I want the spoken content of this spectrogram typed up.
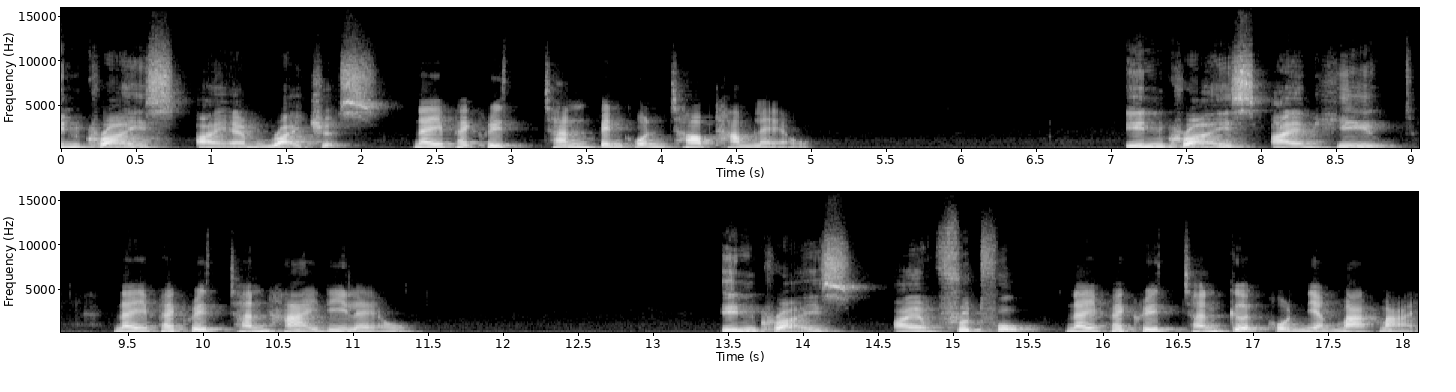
In Christ, I am righteous. ในพระคริสต์ฉันเป็นคนชอบธรรมแล้ว In Christ, I am healed. ในพระคริสต์ฉันหายดีแล้ว In Christ, I am fruitful. ในพระคริสต์ฉันเกิดผลอย่างมากมาย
